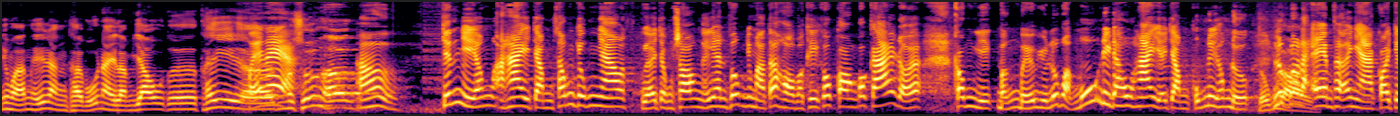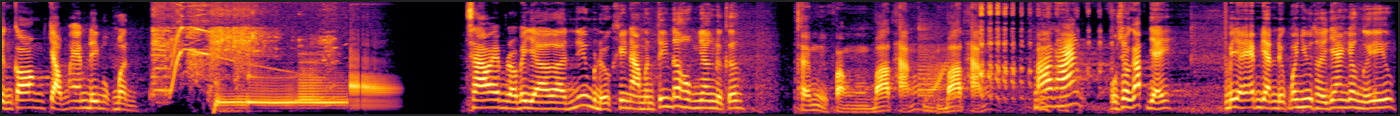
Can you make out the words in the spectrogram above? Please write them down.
nhưng mà anh nghĩ rằng thời buổi này làm dâu tôi thấy Khỏe ra. nó sướng hơn ừ chính vì không hai vợ chồng sống chung với nhau vợ chồng son nghĩ hạnh phúc nhưng mà tới hồi mà khi có con có cái rồi á, công việc bận bịu nhiều lúc mà muốn đi đâu hai vợ chồng cũng đi không được. Đúng lúc đó rồi. là em phải ở nhà coi chừng con chồng em đi một mình. Sao em rồi bây giờ à, nếu mà được khi nào mình tiến tới hôn nhân được cưng Thêm khoảng 3 tháng, 3 tháng. ba tháng? Ủa sao gấp vậy? Bây giờ em dành được bao nhiêu thời gian cho người yêu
